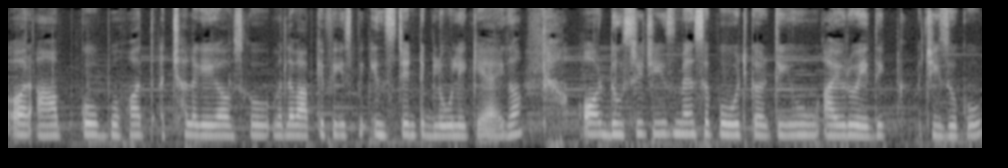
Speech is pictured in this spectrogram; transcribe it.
और आपको बहुत अच्छा लगेगा उसको। मतलब आपके फेस पे इंस्टेंट ग्लो लेके आएगा। और दूसरी चीज़ मैं सपोर्ट करती हूँ आयुर्वेदिक चीज़ों को।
